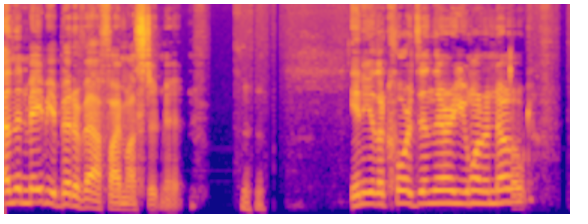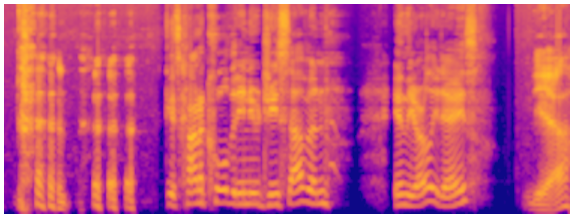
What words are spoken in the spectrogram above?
and then maybe a bit of F, I must admit. Any other chords in there you want to note? it's kind of cool that he knew G7 in the early days. Yeah.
